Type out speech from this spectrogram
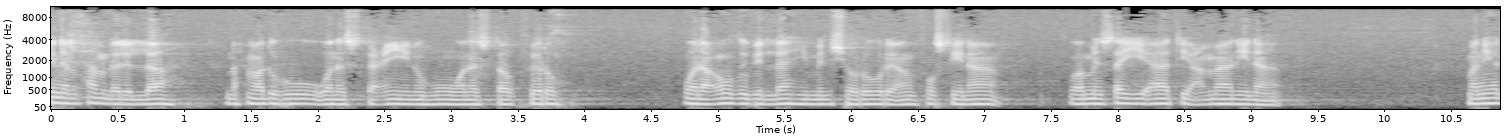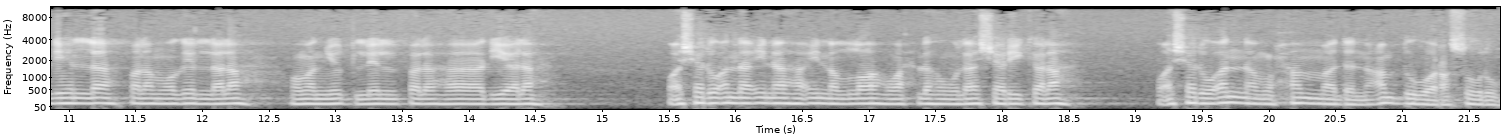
Innal hamdalillah nahmaduhu wa nasta'inuhu wa nastaghfiruh wa na'udzu billahi min shururi anfusina wa min sayyiati a'malina. Man yahdihillahu fala mudilla lahu wa man yudlil fala hadiya lahu. وأشهد أن لا إله إلا الله وحده لا شريك له وأشهد أن محمدا عبده ورسوله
